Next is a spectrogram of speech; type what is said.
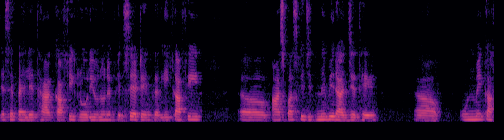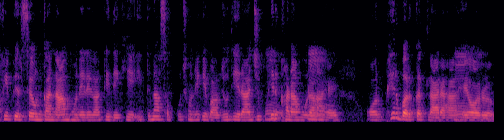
जैसे पहले था काफ़ी ग्लोरी उन्होंने फिर से अटेंड कर ली। काफ़ी आसपास के जितने भी राज्य थे उनमें काफ़ी फिर से उनका नाम होने लगा कि देखिए इतना सब कुछ होने के बावजूद ये राज्य फिर हम्म, खड़ा हो रहा हम्म। है। और फिर बरकत ला रहा है और हम्म।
